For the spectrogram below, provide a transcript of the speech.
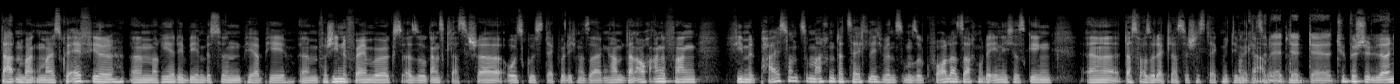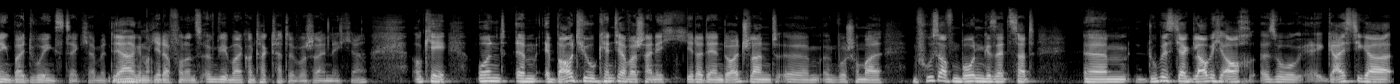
Datenbanken MySQL viel, ähm, MariaDB ein bisschen PHP, ähm, verschiedene Frameworks, also ganz klassischer Oldschool-Stack würde ich mal sagen. Haben dann auch angefangen, viel mit Python zu machen tatsächlich, wenn es um so Crawler-Sachen oder ähnliches ging. Äh, das war so der klassische Stack, mit dem okay, wir gearbeitet so der, der, der typische Learning by Doing Stack, ja, mit dem ja, genau. jeder von uns irgendwie mal Kontakt hatte wahrscheinlich, ja. Okay, und ähm, About You kennt ja wahrscheinlich jeder, der in Deutschland ähm, irgendwo schon mal einen Fuß auf den Boden gesetzt hat. Ähm, du bist ja, glaube ich, auch so geistiger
